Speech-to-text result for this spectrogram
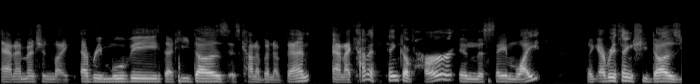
and I mentioned like every movie that he does is kind of an event, and I kind of think of her in the same light. Like everything she does,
